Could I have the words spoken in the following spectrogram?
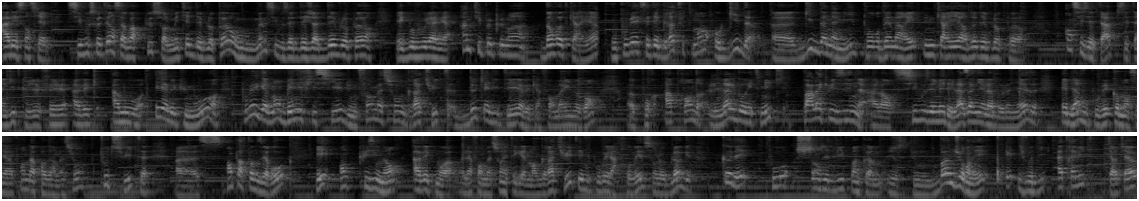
à l'essentiel. Si vous souhaitez en savoir plus sur le métier de développeur ou même si vous êtes déjà développeur et que vous voulez aller un petit peu plus loin dans votre carrière, vous pouvez accéder gratuitement au guide euh, Guide d'un ami pour démarrer une carrière de développeur en 6 étapes. C'est un guide que j'ai fait avec amour et avec humour. Vous pouvez également bénéficier d'une formation gratuite de qualité avec un format innovant euh, pour apprendre l'algorithmique par la cuisine. Alors si vous aimez les lasagnes à la bolognaise, eh bien vous pouvez commencer à apprendre la programmation tout de suite euh, en partant de zéro et en cuisinant avec moi. La formation est également gratuite et vous pouvez la retrouver sur le blog coder pour changer de vie.com. Je vous souhaite une bonne journée et je vous dis à très vite. Ciao ciao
